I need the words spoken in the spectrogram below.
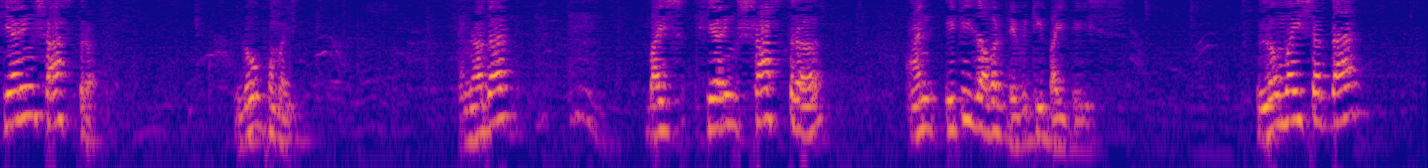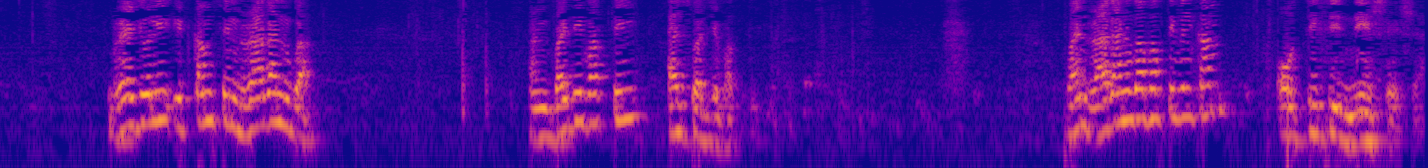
Hearing Shastra, Lopamai. Another, by hearing Shastra, and it is our devotee by this. Lomai Shraddha, gradually it comes in Raganuga. And Vaidhi Bhakti, Aiswarja Bhakti. When Raganuga Bhakti will come, oh, this is Neshesha.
